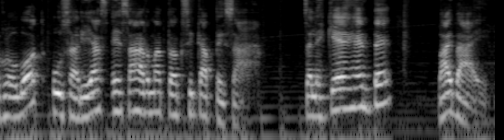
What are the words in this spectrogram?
robot usarías esa arma tóxica pesada. Se les quiere gente. Bye bye.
